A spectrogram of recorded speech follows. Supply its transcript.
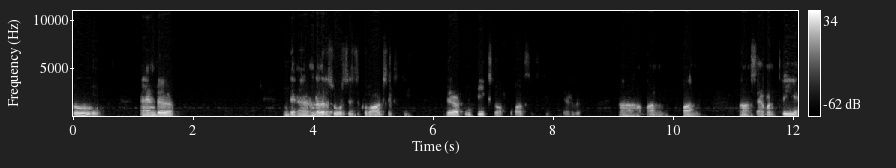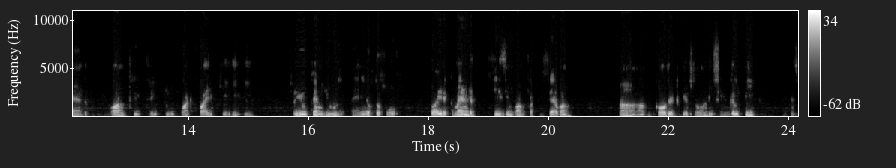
so and uh, the, another source is cobalt 60 there are two peaks of cobalt 60 there is uh, one uh, 73 and 1332.5 keV so you can use any of the source. So I recommend cesium 137 uh, because it gives only single peak. It is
